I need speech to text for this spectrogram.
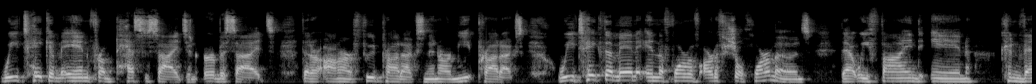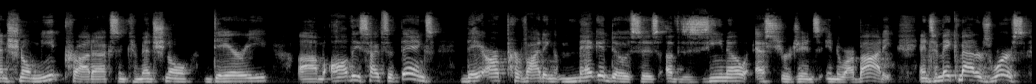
We take them in from pesticides and herbicides that are on our food products and in our meat products. We take them in in the form of artificial hormones that we find in conventional meat products and conventional dairy. Um, all these types of things they are providing mega doses of xenoestrogens into our body. And to make matters worse,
